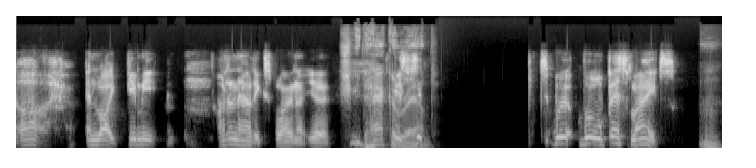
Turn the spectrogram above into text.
oh, and like give me, I don't know how to explain it. Yeah, she'd hack around we're, we're best mates. Mm.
